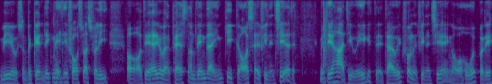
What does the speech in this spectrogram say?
Vi er jo som bekendt ikke med i det forsvarsforlig, og, og det har jo været passende, om den, der indgik, der også havde finansieret det. Men det har de jo ikke. Der er jo ikke fundet finansiering overhovedet på det.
